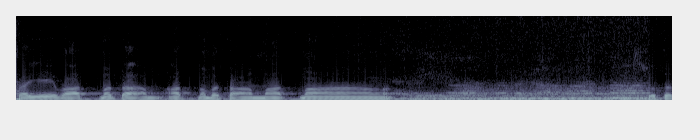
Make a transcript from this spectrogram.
स एवात्मताम् आत्मा। स्वतः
